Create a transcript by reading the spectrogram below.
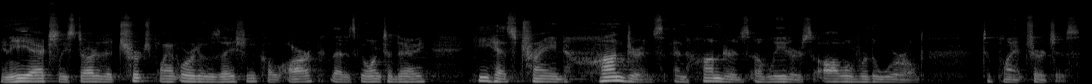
and he actually started a church plant organization called ARC that is going today. He has trained hundreds and hundreds of leaders all over the world to plant churches.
